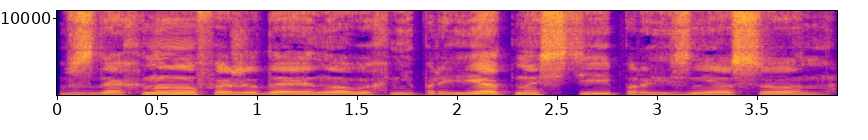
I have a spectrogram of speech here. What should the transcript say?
Вздохнув, ожидая новых неприятностей, произнес он.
